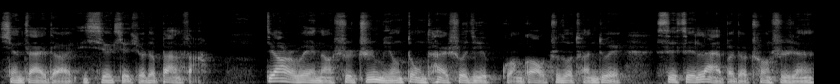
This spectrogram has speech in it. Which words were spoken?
现在的一些解决的办法。第二位呢是知名动态设计广告制作团队 CC Lab 的创始人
